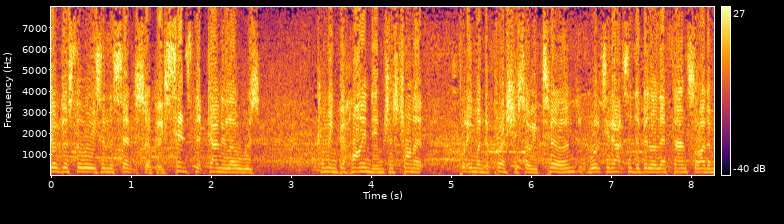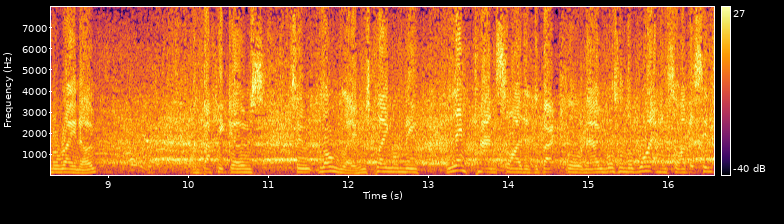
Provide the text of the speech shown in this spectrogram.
Douglas Luiz in the centre circle. He sensed that Danilo was coming behind him, just trying to put him under pressure, so he turned, worked it out to the Villa left-hand side of Moreno. And back it goes to Lenglet, who's playing on the left-hand side of the back four now. He was on the right-hand side, but since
